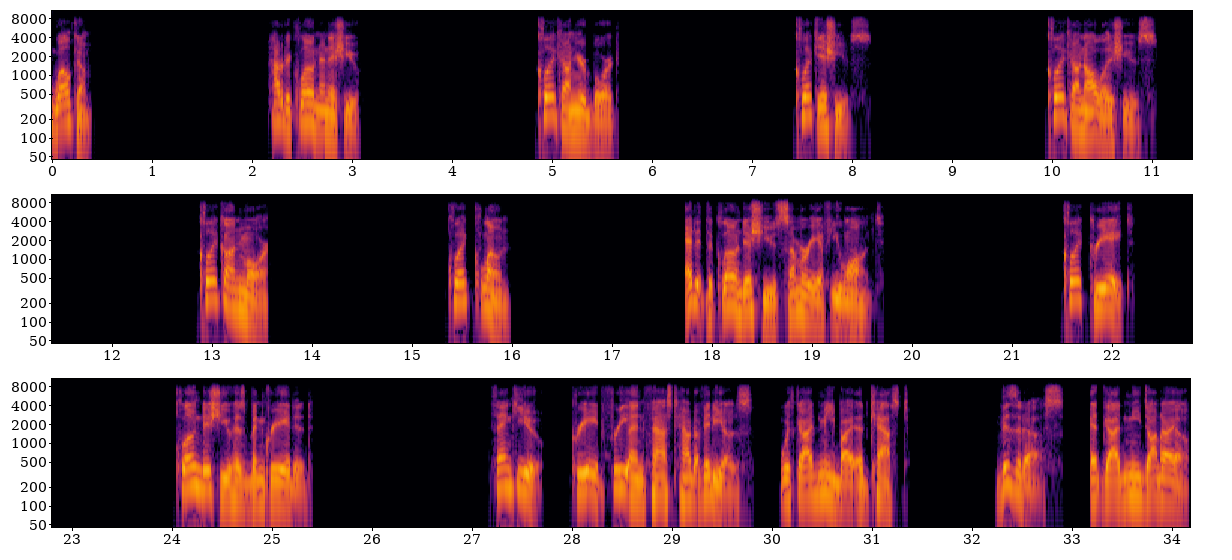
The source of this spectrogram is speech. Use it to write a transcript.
Welcome. How to clone an issue. Click on your board. Click Issues. Click on All Issues. Click on More. Click Clone. Edit the cloned issues summary if you want. Click Create. Cloned issue has been created. Thank you. Create free and fast how-to videos with Guide Me by Edcast. Visit us at guideme.io.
